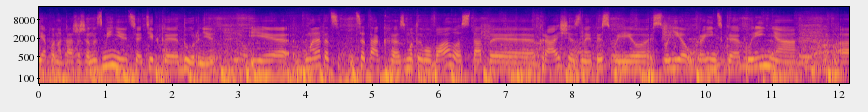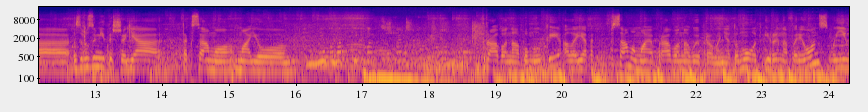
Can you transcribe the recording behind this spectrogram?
як вона каже, що не змінюються тільки дурні. І мене це, це так змотивувало стати краще, знайти своє, своє українське коріння, зрозуміти, що я так само маю право на помилки, але я так само маю право на виправлення. Тому от Ірина Фаріон своїм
